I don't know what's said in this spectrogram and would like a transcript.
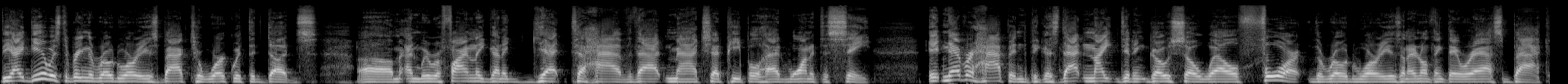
The idea was to bring the Road Warriors back to work with the Duds. Um, and we were finally going to get to have that match that people had wanted to see. It never happened because that night didn't go so well for the Road Warriors, and I don't think they were asked back.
